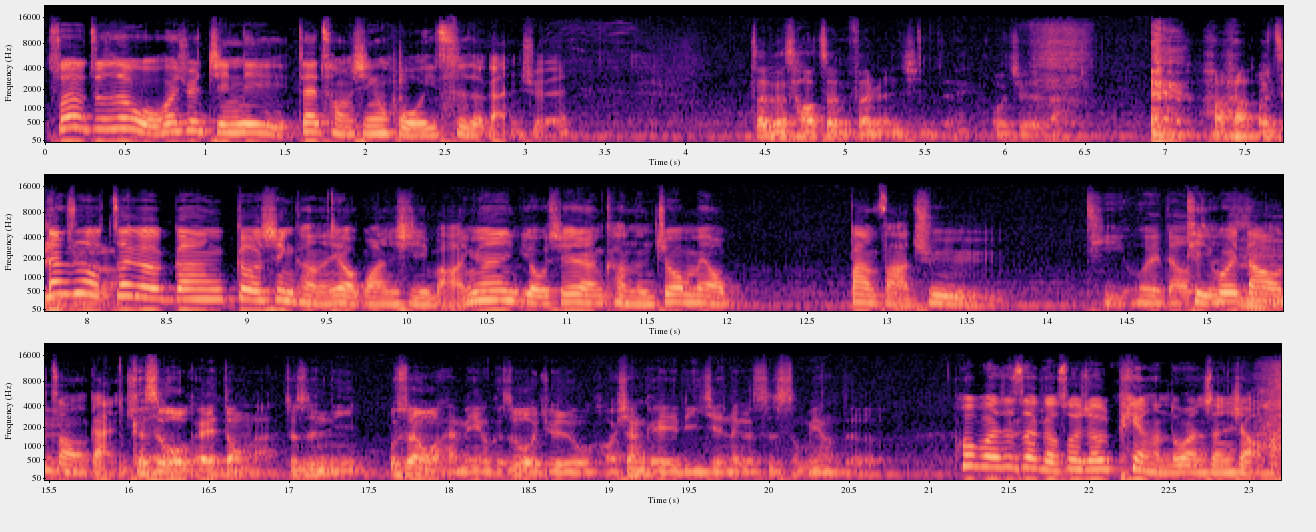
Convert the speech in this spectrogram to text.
所以就是我会去经历再重新活一次的感觉。这个超振奋人心的，我觉得啦。但是这个跟个性可能也有关系吧，因为有些人可能就没有办法去体会到体会到这种感觉。可是我可以懂啦，就是你，我虽然我还没有，可是我觉得我好像可以理解那个是什么样的。会不会是这个？所以就是骗很多人生小孩？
